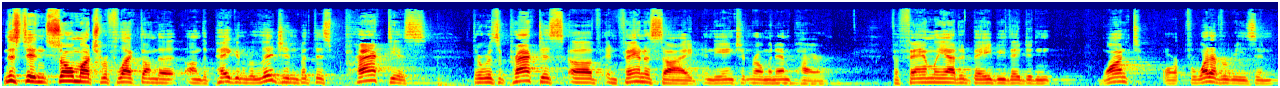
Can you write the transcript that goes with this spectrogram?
This didn't so much reflect on the, on the pagan religion, but this practice, there was a practice of infanticide in the ancient Roman Empire. If a family had a baby they didn't want, or for whatever reason,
